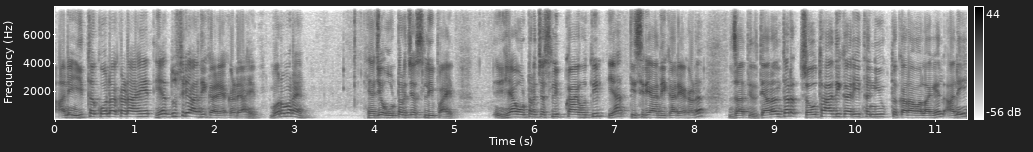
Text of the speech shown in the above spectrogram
आणि इथं कोणाकडे आहेत? ह्या दुसऱ्या अधिकाऱ्याकडे आहेत. बरोबर आहे? ह्या ज्या वोटरच्या स्लिप आहेत ह्या वोटरच्या स्लिप काय होतील? या तिसऱ्या अधिकाऱ्याकडे जातील. त्यानंतर चौथा अधिकारी इथं नियुक्त करावा लागेल आणि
